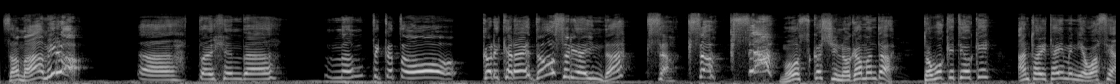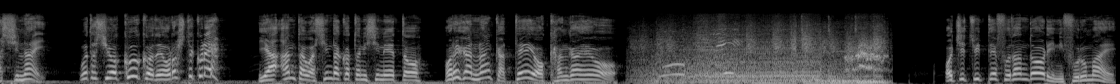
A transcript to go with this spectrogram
さあまあ見ろ。ああ大変だ。なんてことを。これからどうすりゃいいんだ。くそくそくそ。もう少しの我慢だ。とぼけておけ。あんたは痛い目に合わせはしない。私を空港で降ろしてくれ。いやあんたは死んだことにしねえと。俺がなんか手を考えよう。落ち着いて普段通りに振る舞い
